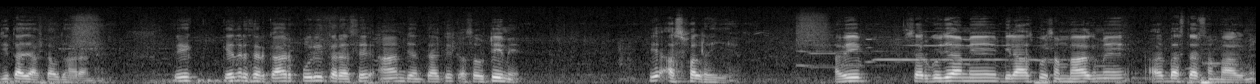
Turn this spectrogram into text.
जीता जागता उदाहरण है। तो ये केंद्र सरकार पूरी तरह से आम जनता के कसौटी में ये असफल रही है। अभी सरगुजा में, बिलासपुर संभाग में और बस्तर संभाग में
